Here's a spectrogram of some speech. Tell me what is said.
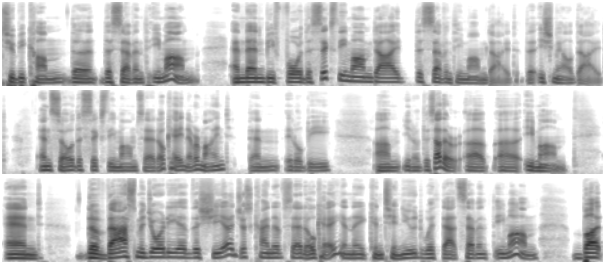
to become the, the seventh imam. And then before the sixth imam died, the seventh imam died. The Ishmael died. And so the sixth imam said, okay, never mind. Then it'll be, um, you know, this other uh, uh, imam. And the vast majority of the Shia just kind of said okay, and they continued with that seventh imam. But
